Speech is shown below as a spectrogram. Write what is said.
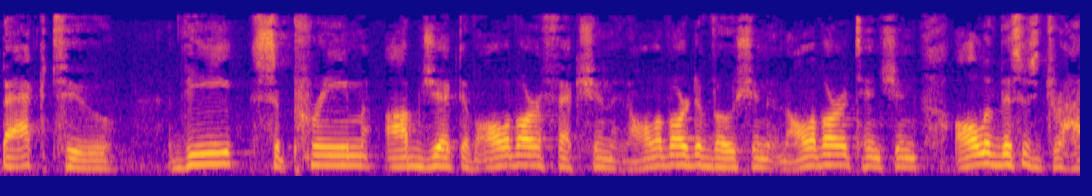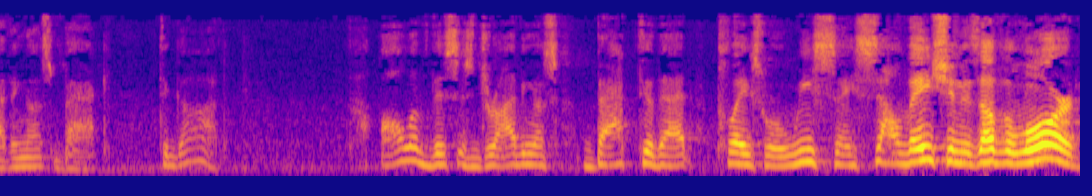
back to the supreme object of all of our affection and all of our devotion and all of our attention. All of this is driving us back to God. All of this is driving us back to that place where we say salvation is of the Lord.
